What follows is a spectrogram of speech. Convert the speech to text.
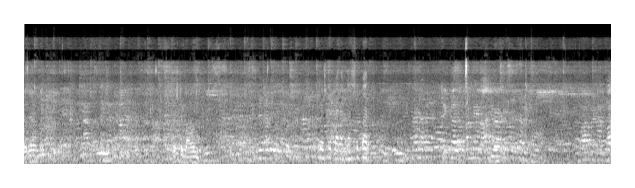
బాగుంది బిర్యానీ టేస్ట్ బాగుంది. రుచికరంగా సూపర్. మా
